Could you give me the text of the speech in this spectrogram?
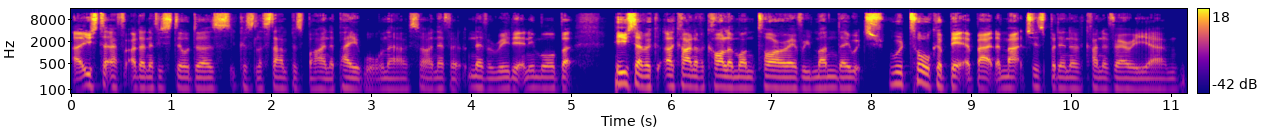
I used to have, I don't know if he still does because La Stampa's behind a paywall now, so I never never read it anymore. But he used to have a, a, kind of a column on Toro every Monday, which would talk a bit about the matches, but in a kind of very um,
